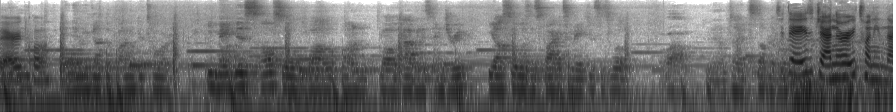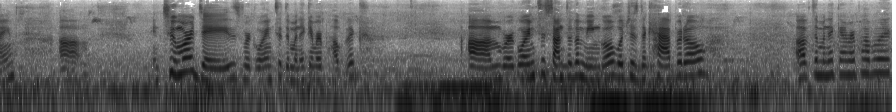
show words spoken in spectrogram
Very cool. And then we got the Vinyl Guitar. He made this also while on while having his injury. He also was inspired to make this as well. Wow. You know, I'm stuff Today is January 29th. Um, in two more days, we're going to Dominican Republic. Um, we're going to Santo Domingo, which is the capital of Dominican Republic,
